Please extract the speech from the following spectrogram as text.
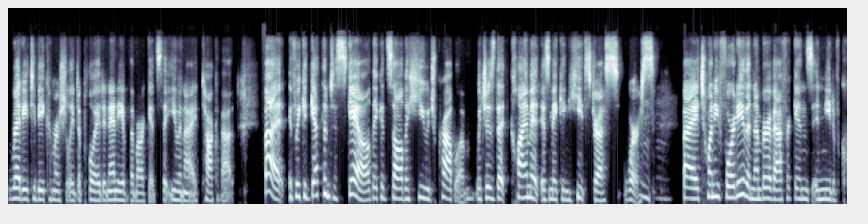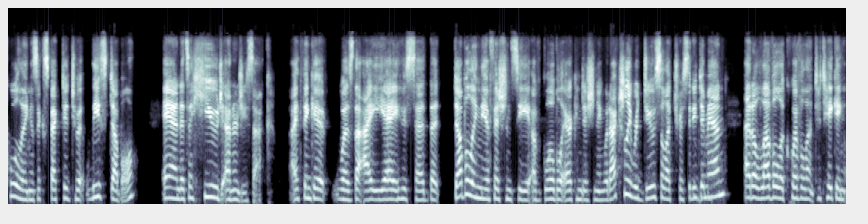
ready to be commercially deployed in any of the markets that you and I talk about. But if we could get them to scale, they could solve a huge problem, which is that climate is making heat stress worse. Mm-hmm. By 2040, the number of Africans in need of cooling is expected to at least double, and it's a huge energy suck. I think it was the IEA who said that doubling the efficiency of global air conditioning would actually reduce electricity mm-hmm. demand at a level equivalent to taking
